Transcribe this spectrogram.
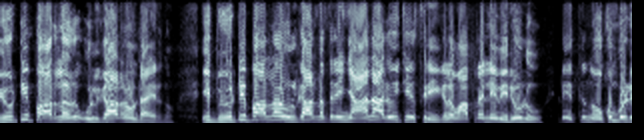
ബ്യൂട്ടി പാർലർ ഉദ്ഘാടനം ഉണ്ടായിരുന്നു. ഈ ബ്യൂട്ടി പാർലർ ഉദ്ഘാടനത്തിന് ഞാൻ ആലോചിച്ച സ്ത്രീകൾ മാത്രമല്ലേ വരുള്ളൂ. ഇവിടെ എത്തി നോക്കുമ്പോൾ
